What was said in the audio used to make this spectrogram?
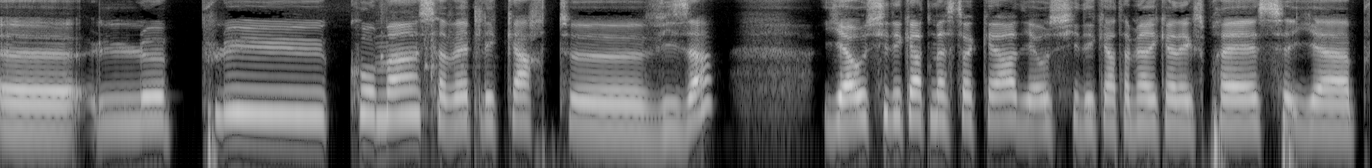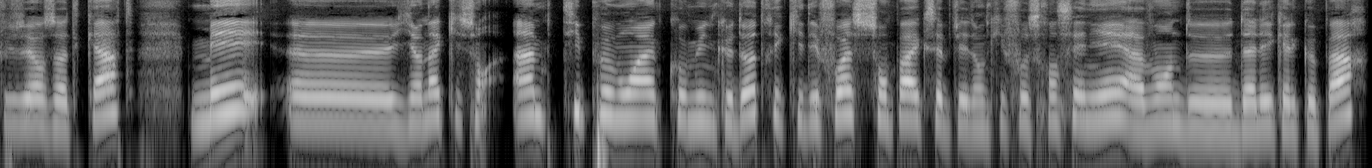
Euh, le plus commun, ça va être les cartes euh, Visa. Il y a aussi des cartes Mastercard, il y a aussi des cartes American Express, il y a plusieurs autres cartes, mais euh, il y en a qui sont un petit peu moins communes que d'autres et qui des fois ne sont pas acceptées. Donc il faut se renseigner avant d'aller quelque part.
